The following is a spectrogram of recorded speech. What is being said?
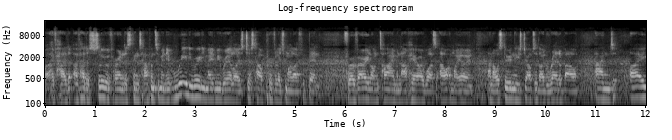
I've had I've had a slew of horrendous things happen to me, and it really, really made me realise just how privileged my life had been for a very long time, and now here I was out on my own, and I was doing these jobs that I'd read about, and I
